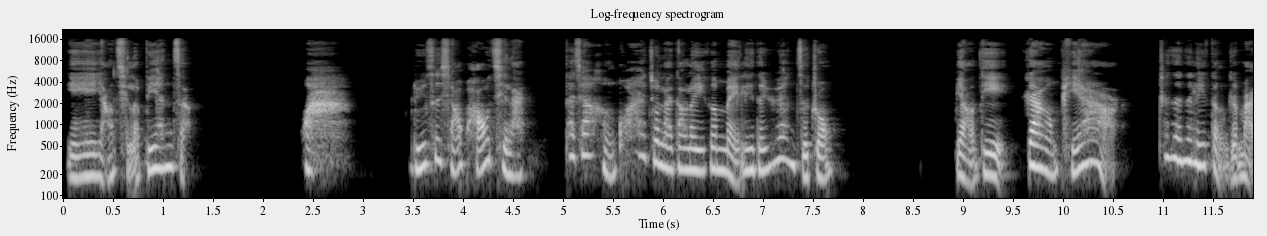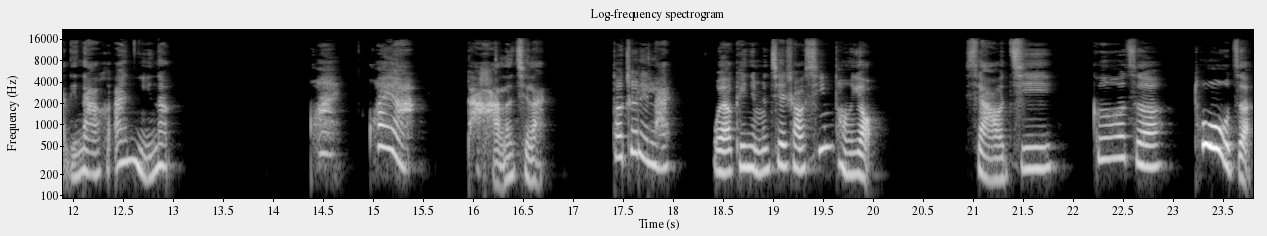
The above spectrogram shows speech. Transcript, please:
爷爷扬起了鞭子。哇，驴子小跑起来，大家很快就来到了一个美丽的院子中。表弟让皮埃尔正在那里等着玛蒂娜和安妮呢。快快呀！他喊了起来：“到这里来，我要给你们介绍新朋友。”小鸡、鸽子、兔子，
